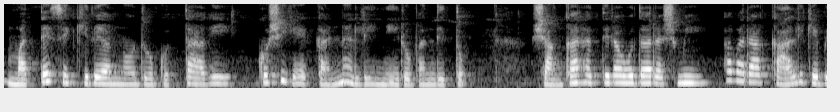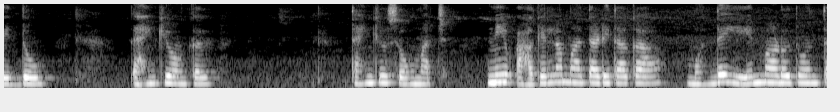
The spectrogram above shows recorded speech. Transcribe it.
ಮತ್ತೆ ಸಿಕ್ಕಿದೆ ಅನ್ನೋದು ಗೊತ್ತಾಗಿ ಖುಷಿಗೆ ಕಣ್ಣಲ್ಲಿ ನೀರು ಬಂದಿತ್ತು. ಶಂಕರ್ ಹತ್ತಿರ ಹೋದ ರಶ್ಮಿ ಅವರ ಕಾಲಿಗೆ ಬಿದ್ದು, thank you uncle, thank you so much. ನೀವು ಹಾಗೆಲ್ಲ ಮಾತಾಡಿದಾಗ ಮುಂದೆ ಏನು ಮಾಡೋದು ಅಂತ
